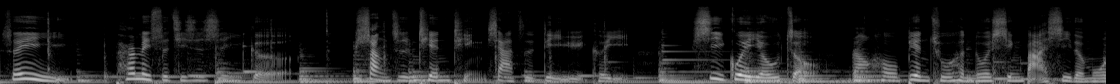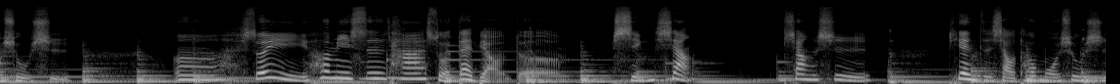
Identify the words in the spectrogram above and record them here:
所以赫密斯其实是一个上至天庭，下至地狱，可以细贵游走，然后变出很多新把戏的魔术师。嗯，所以赫密斯他所代表的形象，像是。骗子、小偷、魔术师，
